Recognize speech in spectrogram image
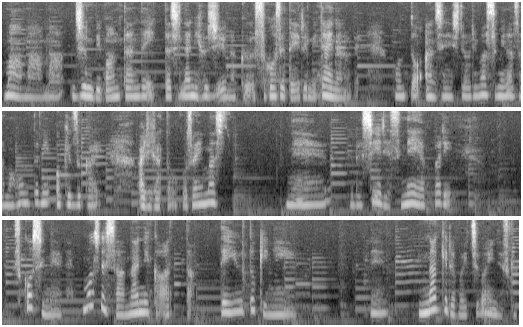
まあまあまあ、準備万端で行ったし何不自由なく過ごせているみたいなので、本当安心しております。皆様本当にお気遣いありがとうございます。ね、嬉しいですね。やっぱり少しね、もしさ、何かあったっていう時に、ね、なければ一番いいんですけど、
